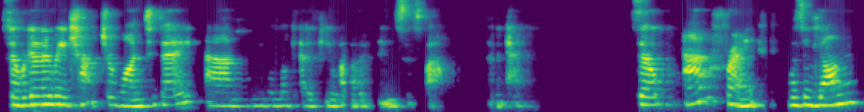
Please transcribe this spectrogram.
So we're going to read chapter one today and we will look at a few other things as well. Okay. So Anne Frank was a young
